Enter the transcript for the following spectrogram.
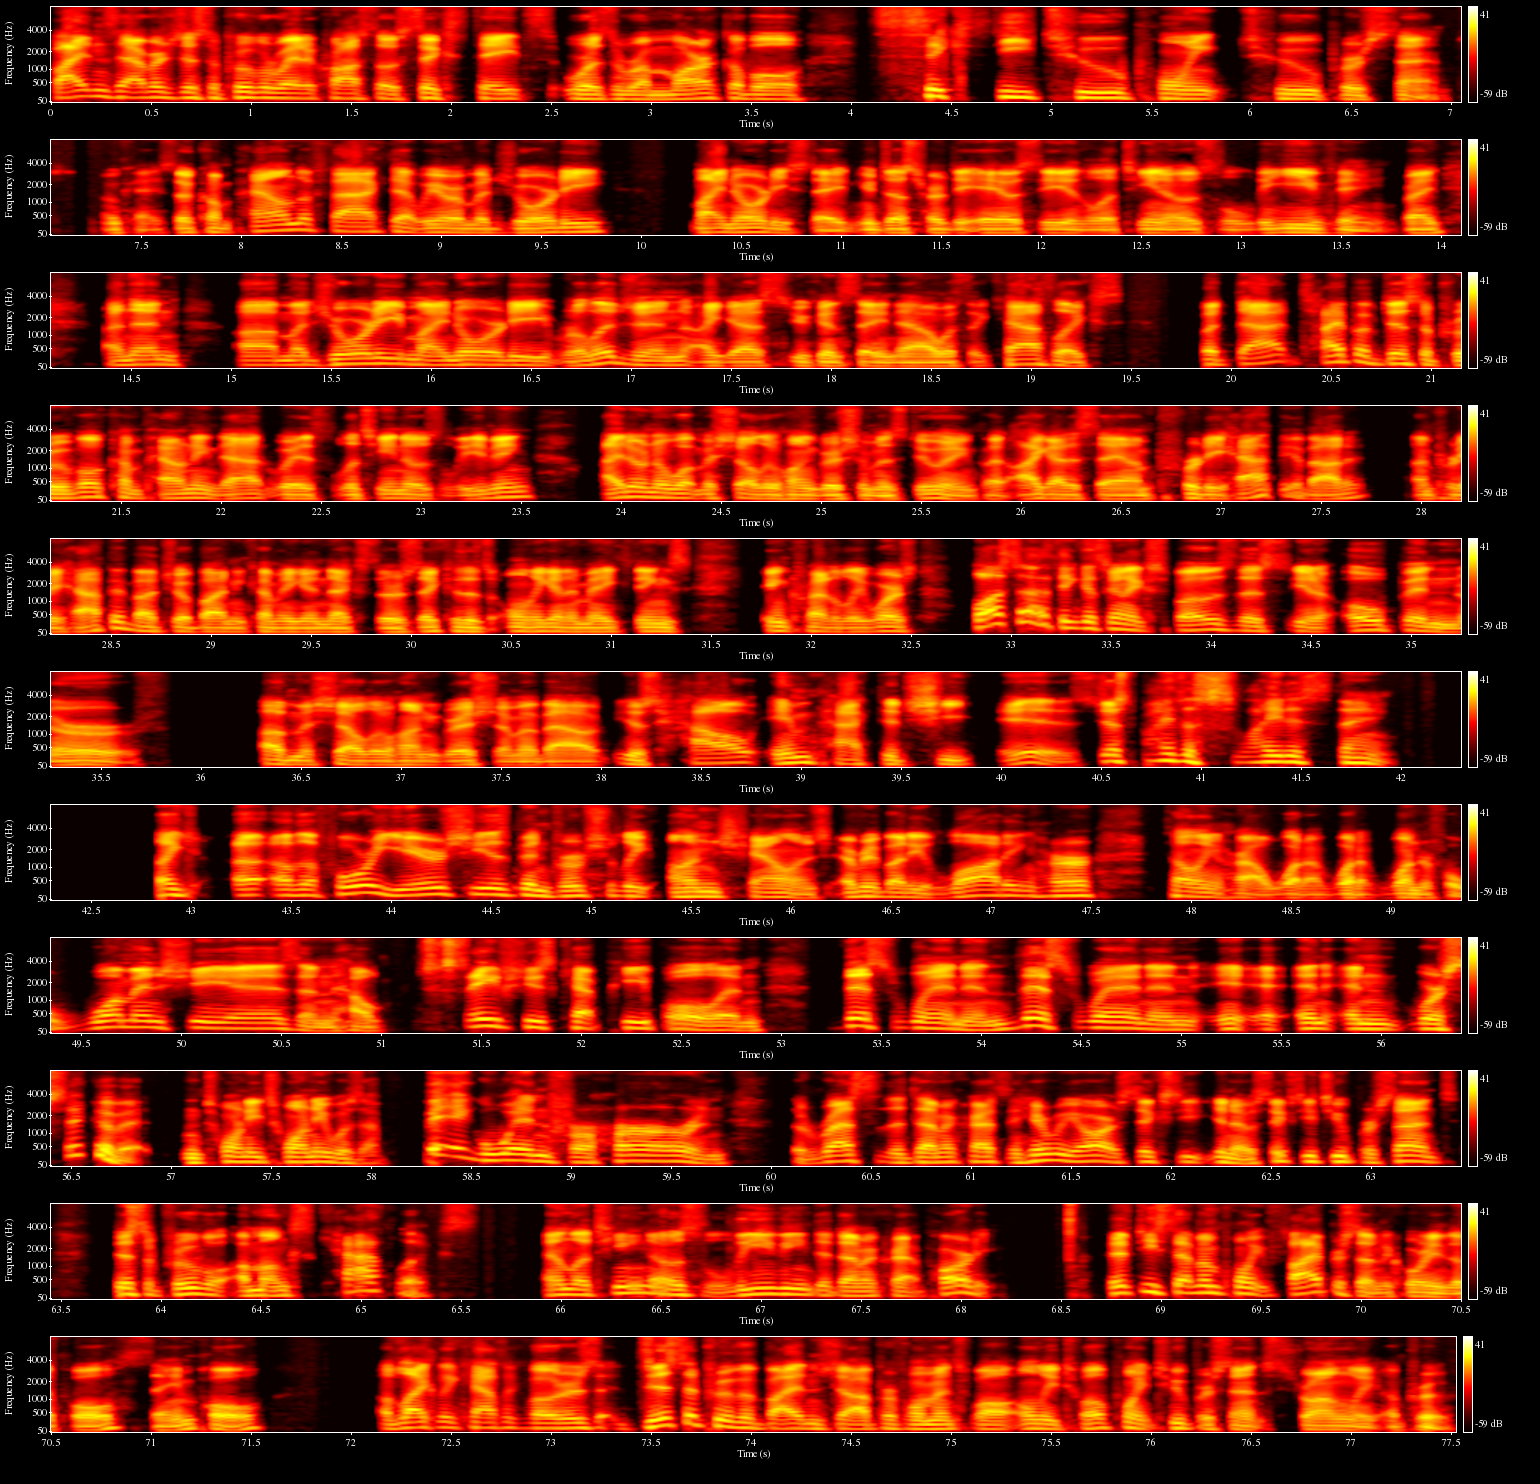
Biden's average disapproval rate across those six states was a remarkable 62.2%. Okay, so compound the fact that we are a majority minority state. You just heard the AOC and the Latinos leaving, right? And then uh, majority minority religion, I guess you can say now with the Catholics. But that type of disapproval, compounding that with Latinos leaving, I don't know what Michelle Lujan Grisham is doing, but I got to say, I'm pretty happy about it. I'm pretty happy about Joe Biden coming in next Thursday because it's only going to make things incredibly worse. Plus, I think it's going to expose this, you know, open nerve of Michelle Lujan Grisham about just how impacted she is just by the slightest thing. Like uh, of the four years, she has been virtually unchallenged. Everybody lauding her, telling her how what a what a wonderful woman she is, and how safe she's kept people, and this win and this win, and and and we're sick of it. And 2020 was a big win for her and the rest of the Democrats, and here we are, 60 you know 62 percent disapproval amongst Catholics and Latinos leaving the Democrat Party. 57.5% according to the poll, same poll, of likely Catholic voters disapprove of Biden's job performance, while only 12.2% strongly approve.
